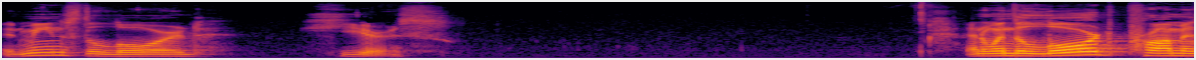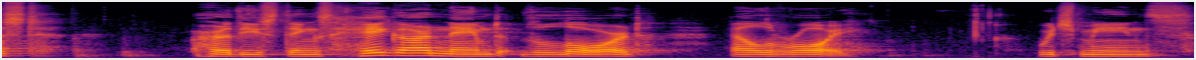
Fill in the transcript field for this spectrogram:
It means the Lord hears. And when the Lord promised her these things, Hagar named the Lord El Roi, which means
